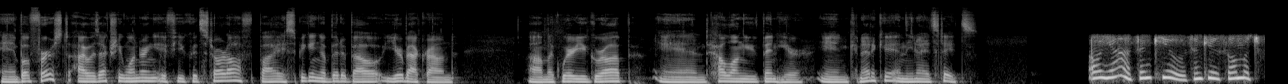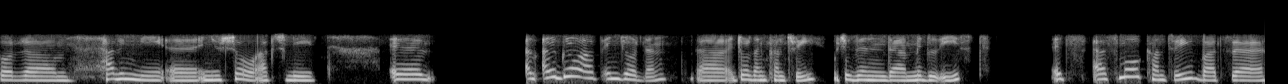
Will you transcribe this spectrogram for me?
And but first, I was actually wondering if you could start off by speaking a bit about your background, um, like where you grew up and how long you've been here in Connecticut and the United States. Oh yeah, thank you, thank you so much for um, having me uh, in your show. Actually, uh, I grew up in Jordan, uh, Jordan country, which is in the Middle East. It's a small country, but uh,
